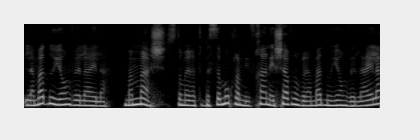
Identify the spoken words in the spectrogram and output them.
למדנו יום ולילה ממש זאת אומרת בסמוך למבחן ישבנו ולמדנו יום ולילה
